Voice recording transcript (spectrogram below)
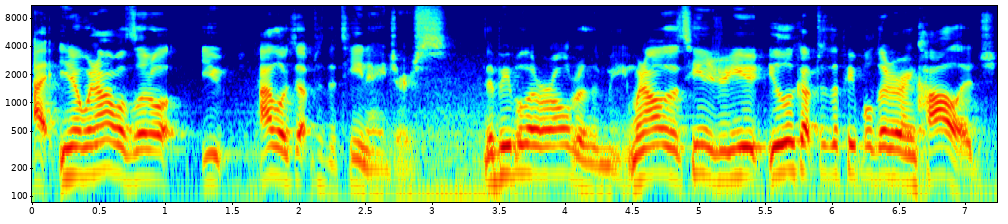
I, you know, when I was little, you I looked up to the teenagers, the people that were older than me. When I was a teenager, you you look up to the people that are in college.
